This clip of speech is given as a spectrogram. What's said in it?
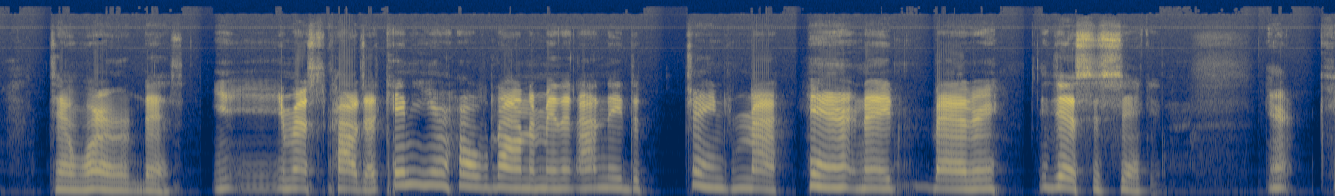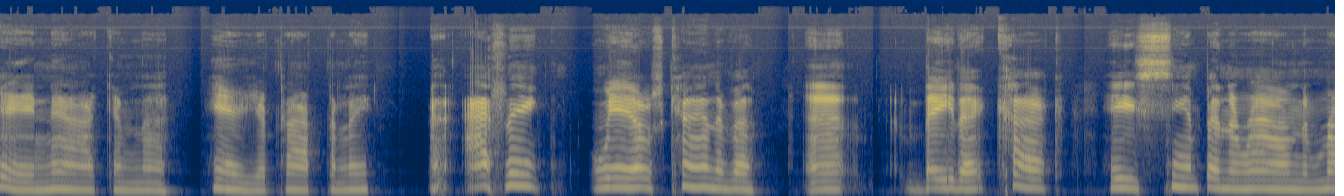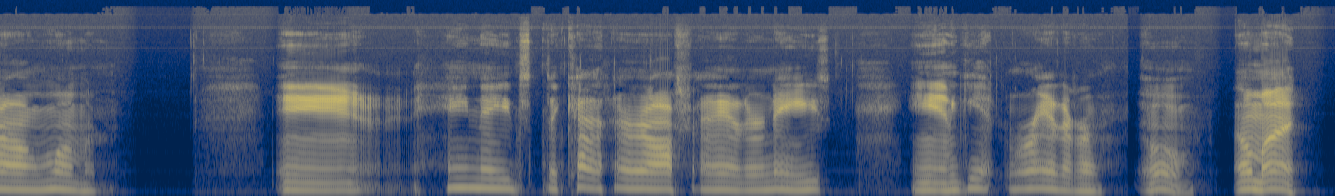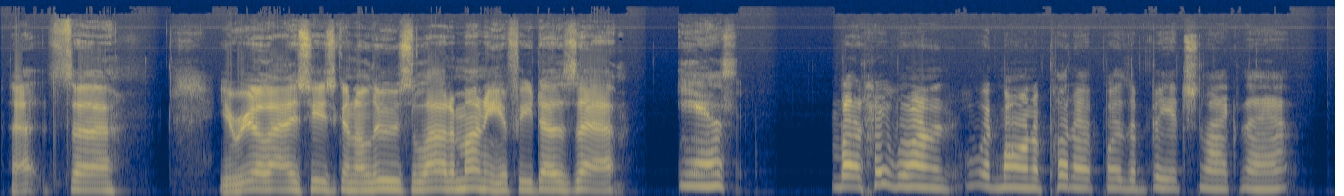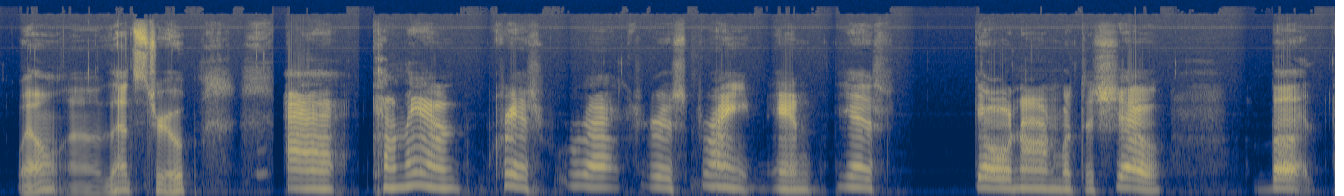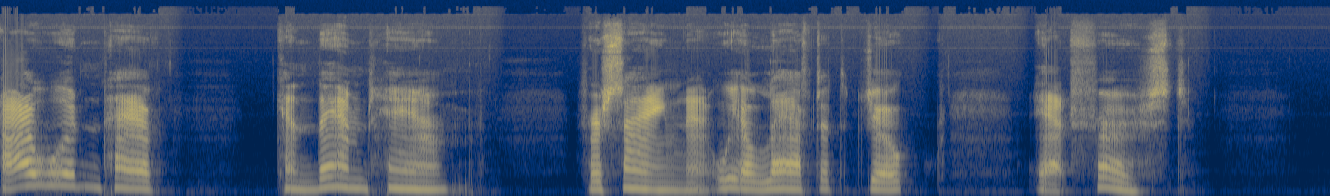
to word this? You, you must apologize. Can you hold on a minute? I need to change my hearing aid battery. Just a second. Okay, now I can uh, hear you properly. I, I think Will's kind of a uh, beta cuck. He's simping around the wrong woman. And he needs to cut her off at her knees and get rid of her. Oh, oh my. That's, uh, you realize he's going to lose a lot of money if he does that. Yes, but who wanted, would want to put up with a bitch like that? Well, uh, that's true. I commend Chris Rock's restraint and just going on with the show, but I wouldn't have condemned him for saying that Will laughed at the joke at first.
